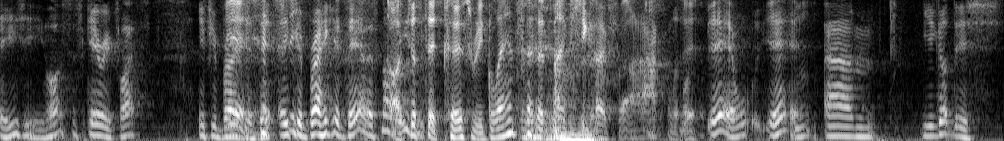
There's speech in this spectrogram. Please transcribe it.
easy. Life's a scary place. If you break Yeah, it, down, it's- if you break it down, it's not Oh, easy. just a cursory glance at it makes you go, fuck. Yeah, w- yeah. Um, you got this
